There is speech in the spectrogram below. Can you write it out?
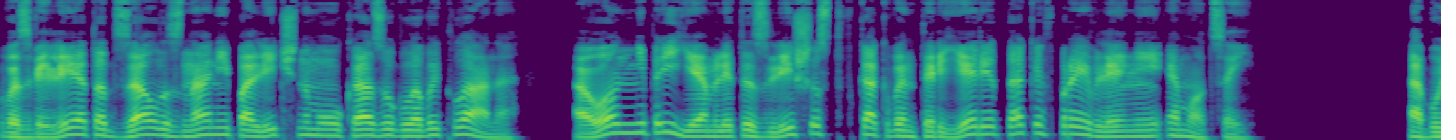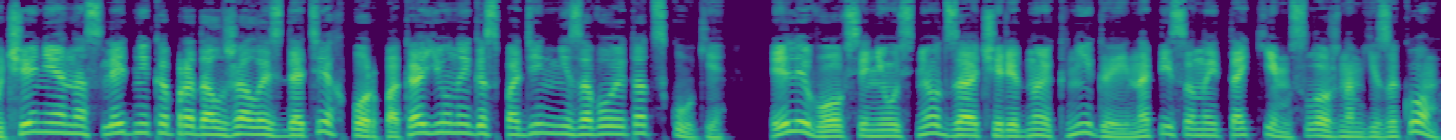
Возвели этот зал знаний по личному указу главы клана, а он не приемлет излишеств как в интерьере, так и в проявлении эмоций. Обучение наследника продолжалось до тех пор, пока юный господин не завоет от скуки — или вовсе не уснет за очередной книгой, написанной таким сложным языком,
